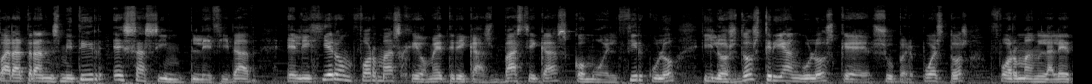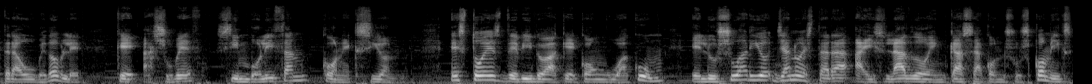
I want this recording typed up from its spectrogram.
Para transmitir esa simplicidad, eligieron formas geométricas básicas como el círculo y los dos triángulos que, superpuestos, forman la letra W, que a su vez simbolizan conexión. Esto es debido a que con Wacom el usuario ya no estará aislado en casa con sus cómics,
